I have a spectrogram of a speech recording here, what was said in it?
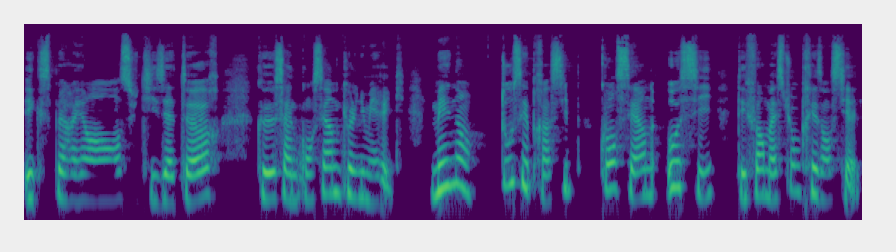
expérience, utilisateur, que ça ne concerne que le numérique. Mais non, tous ces principes concernent aussi tes formations présentielles.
